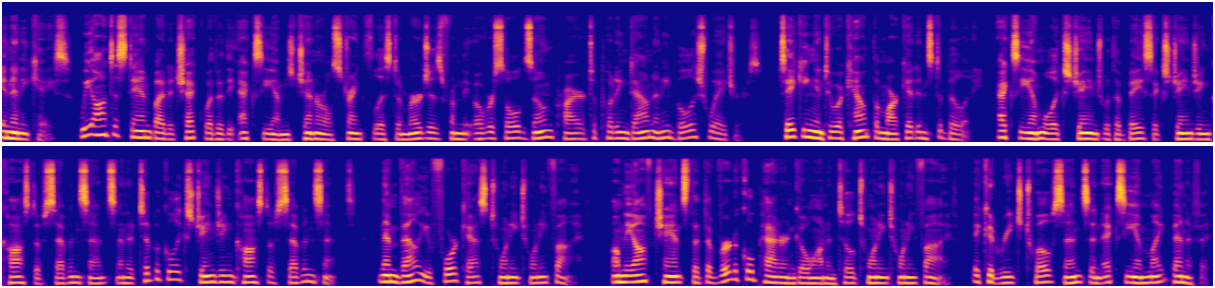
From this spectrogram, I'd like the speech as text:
In any case, we ought to stand by to check whether the XEM's general strength list emerges from the oversold zone prior to putting down any bullish wagers. Taking into account the market instability, XEM will exchange with a base exchanging cost of 7 cents and a typical exchanging cost of 7 cents. NEM Value Forecast 2025 on the off chance that the vertical pattern go on until 2025, it could reach 12 cents and XEM might benefit.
